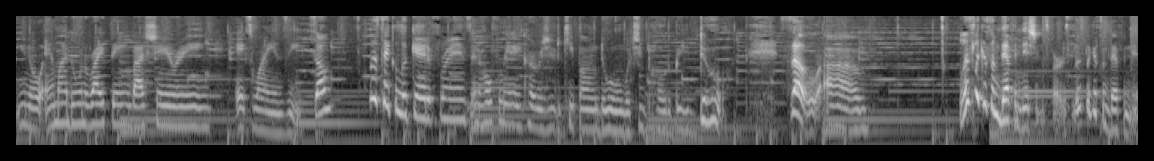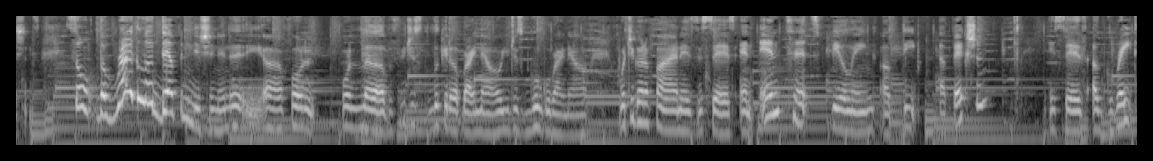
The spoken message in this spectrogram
you know, am I doing the right thing by sharing X, Y, and Z? So let's take a look at it, friends, and hopefully it you to keep on doing what you're supposed to be doing. So, um, let's look at some definitions first. Let's look at some definitions. So, the regular definition in the, uh, for for love, if you just look it up right now or you just Google right now, what you're gonna find is it says an intense feeling of deep affection, it says a great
